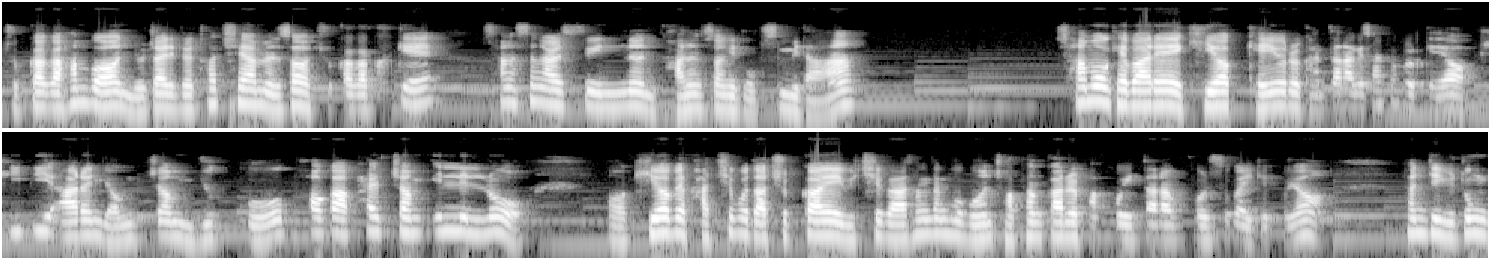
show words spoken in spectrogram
주가가 한번 이 자리를 터치하면서 주가가 크게 상승할 수 있는 가능성이 높습니다. 3호 개발의 기업 개요를 간단하게 살펴볼게요. PBR은 0.69, 퍼가 8.11로 어, 기업의 가치보다 주가의 위치가 상당 부분 저평가를 받고 있다고 볼 수가 있겠고요. 현재 유통,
